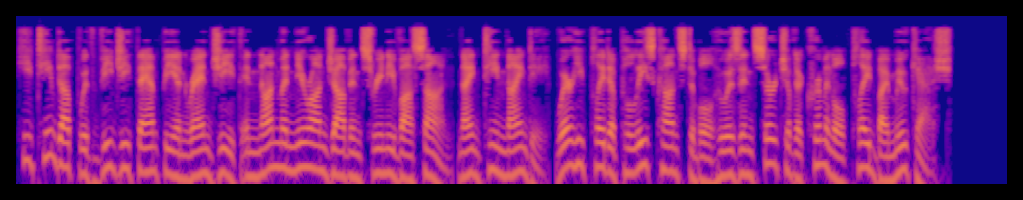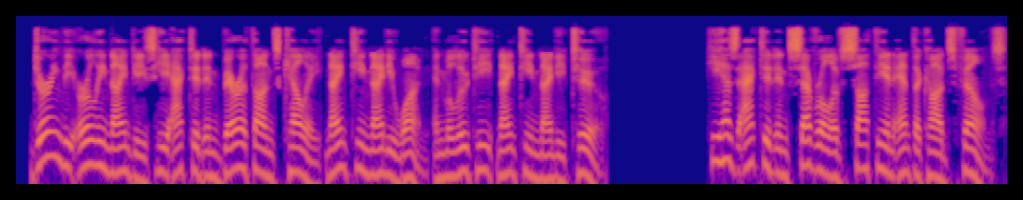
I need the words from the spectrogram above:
He teamed up with Vijay Thampi and Ranjith in Nanma Niranjavan Srinivasan 1990, where he played a police constable who is in search of a criminal played by Mukesh. During the early 90s he acted in Bharathan's Keli 1991 and Malootty 1992. He has acted in several of Sathyan Anthikad's films.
